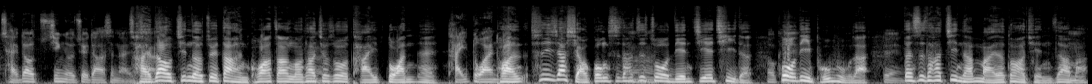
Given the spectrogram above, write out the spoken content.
踩到金额最大是哪一家？踩到金额最大很夸张哦，它叫做台端，嘿，台端团是一家小公司，它是做连接器的，获利普普啦。对，但是它竟然买了多少钱？你知道吗？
